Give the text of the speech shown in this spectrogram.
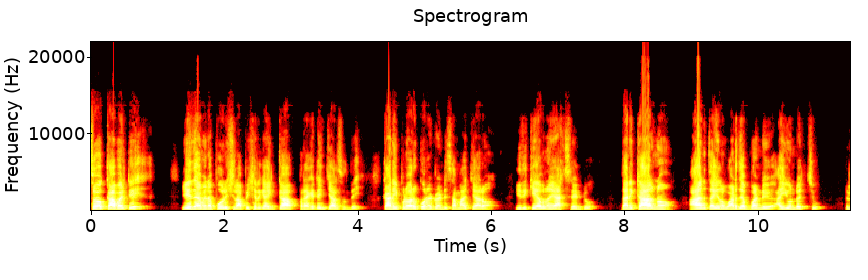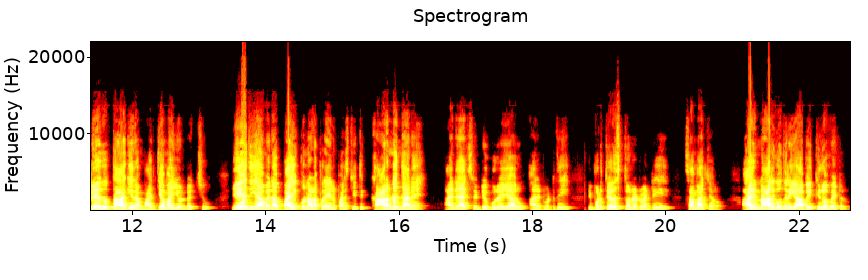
సో కాబట్టి ఏదేమైనా పోలీసులు అఫీషియల్గా ఇంకా ప్రకటించాల్సి ఉంది కానీ ఇప్పటి వరకు ఉన్నటువంటి సమాచారం ఇది కేవలం యాక్సిడెంటు. దానికి కారణం ఆయన తగిన వడదెబ్బండి అయి ఉండొచ్చు. లేదు తాగిన మద్యం అయి ఉండొచ్చు. ఏది ఏమైనా బైక్ నడపలేని పరిస్థితి కారణంగానే ఆయన యాక్సిడెంట్కి గురయ్యారు అనేటువంటిది ఇప్పుడు తెలుస్తున్నటువంటి సమాచారం. ఆయన నాలుగు వందల యాభై కిలోమీటర్లు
